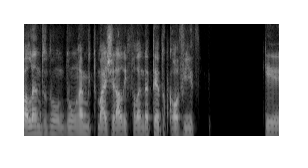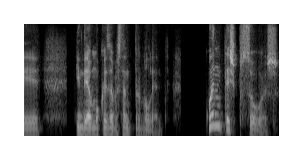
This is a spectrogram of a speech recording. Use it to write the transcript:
falando de um, de um âmbito mais geral e falando até do Covid, que ainda é uma coisa bastante prevalente. Quantas pessoas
